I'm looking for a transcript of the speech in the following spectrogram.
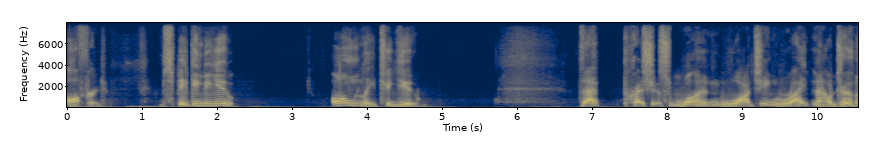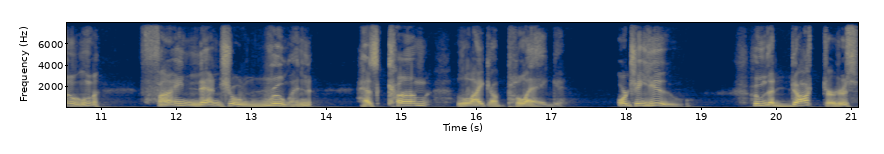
offered? I'm speaking to you, only to you. That precious one watching right now, to whom financial ruin has come like a plague, or to you, whom the doctors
